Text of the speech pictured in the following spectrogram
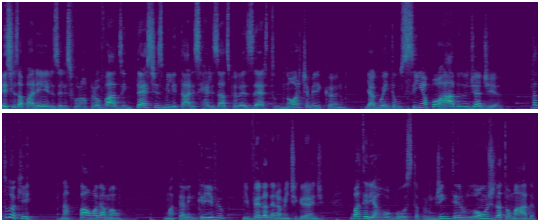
Estes aparelhos eles foram aprovados em testes militares realizados pelo exército norte-americano e aguentam sim a porrada do dia a dia. Tá tudo aqui, na palma da mão. Uma tela incrível e verdadeiramente grande, bateria robusta para um dia inteiro longe da tomada,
